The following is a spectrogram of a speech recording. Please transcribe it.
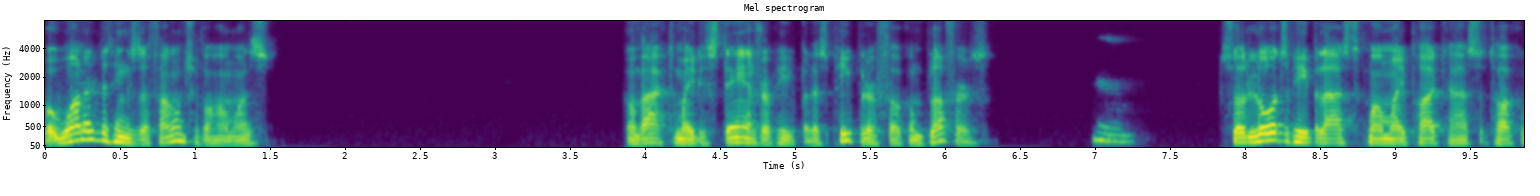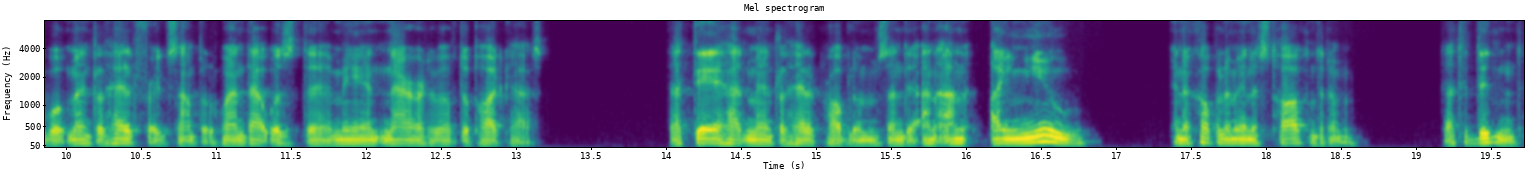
But one of the things I found, Siobhan, was going back to my disdain for people is people are fucking bluffers. Hmm. So loads of people asked to come on my podcast to talk about mental health, for example, when that was the main narrative of the podcast, that they had mental health problems, and and, and I knew in a couple of minutes talking to them that they didn't,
